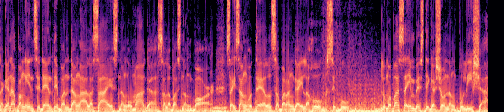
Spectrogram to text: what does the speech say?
naganap ang insidente bandang alas 6 ng umaga sa labas ng bar sa isang hotel sa Barangay Lahug, Cebu. Lumabas sa investigasyon ng pulisya,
